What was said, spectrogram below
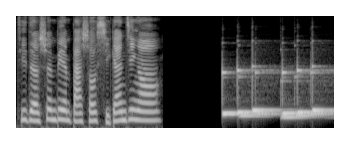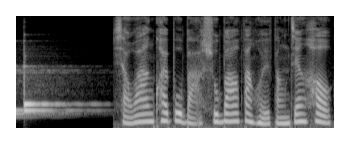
记得顺便把手洗干净哦。小弯快步把书包放回房间后，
